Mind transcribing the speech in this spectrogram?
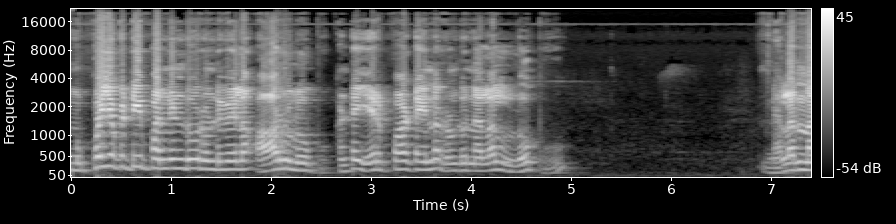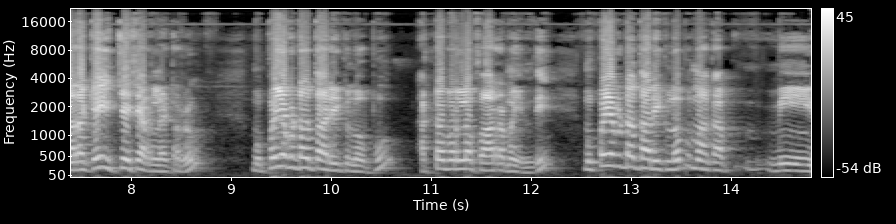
ముప్పై ఒకటి పన్నెండు రెండు వేల ఆరు లోపు అంటే ఏర్పాటైన రెండు నెలల లోపు నెలన్నరకే ఇచ్చేశారు లెటరు. ముప్పై ఒకటో తారీఖు లోపు అక్టోబర్లో ఫారం అయింది ముప్పై ఒకటో తారీఖు లోపు మాకు మీ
